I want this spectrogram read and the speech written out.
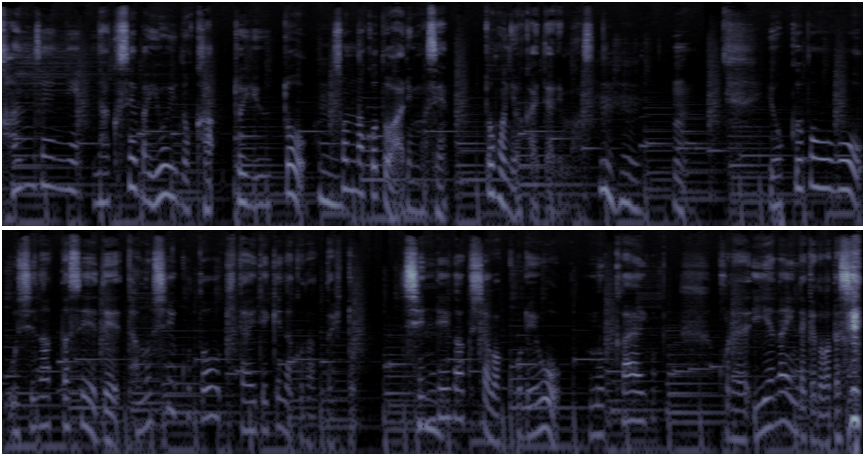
完全になくせばよいのかというと、うん。そんなことはありません。と本には書いてあります。うんうん。うん、欲望を失ったせいで楽しいことを期待できなくなった人。心理学者はこれを無快これ言えないんだけど私。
